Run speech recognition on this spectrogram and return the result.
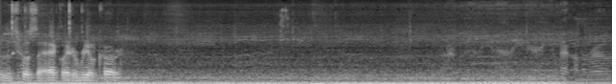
Because it's supposed to act like a real car. Get out of here. Get back on the road.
